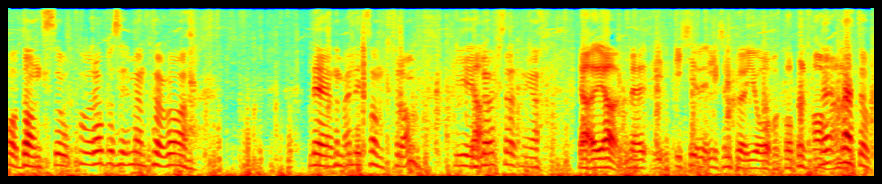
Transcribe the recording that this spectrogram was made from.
og danse oppover, jeg men prøve å lene meg litt sånn fram i Ja. løpssetninga. Ja, ja, men ikke liksom bøye overkroppen fram, men, Nettopp.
